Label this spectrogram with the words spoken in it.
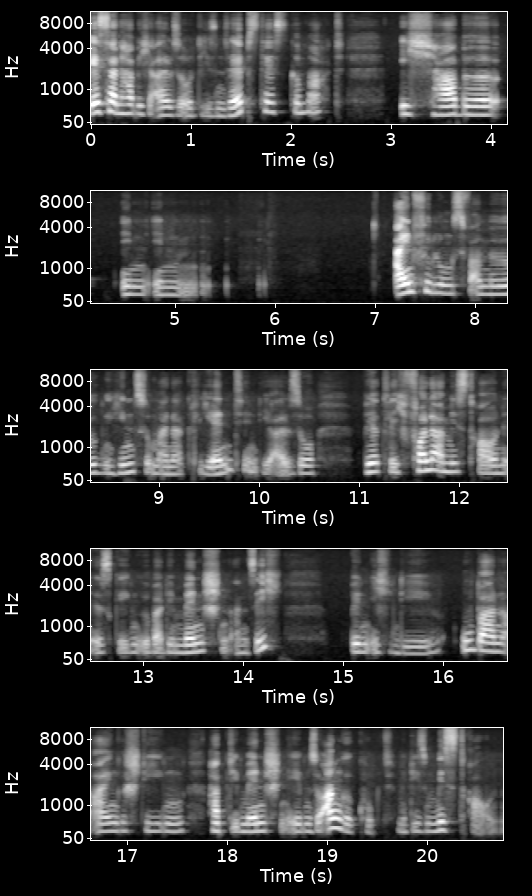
Gestern habe ich also diesen Selbsttest gemacht. Ich habe in, in Einfühlungsvermögen hin zu meiner Klientin, die also wirklich voller Misstrauen ist gegenüber dem Menschen an sich, bin ich in die U-Bahn eingestiegen, habe die Menschen eben so angeguckt mit diesem Misstrauen,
